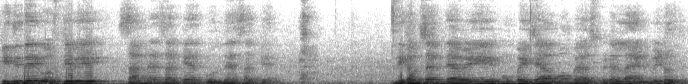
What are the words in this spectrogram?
कितीतरी गोष्टी सांगण्यासारख्या आहेत बोलण्यासारख्या आहेत. निकम साहेब त्यावेळी मुंबईच्या बॉम्बे हॉस्पिटलला ऍडमिट होते.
